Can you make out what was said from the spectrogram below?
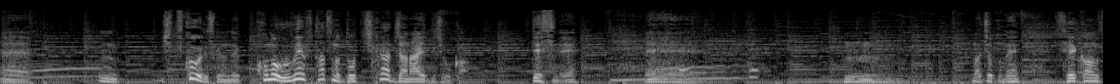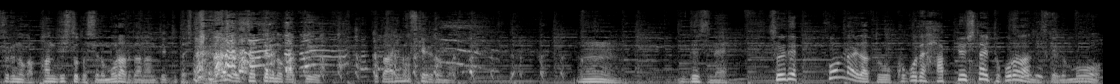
ええ。うん、しつこいですけどねこの上2つのどっちかじゃないでしょうか。ですね。え。うん。まあちょっとね生還するのがパンディストとしてのモラルだなんて言ってた人が何を言っちゃってるのかっていうことありますけれども。うん。ですねそれで本来だとここで発表したいところなんですけれども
